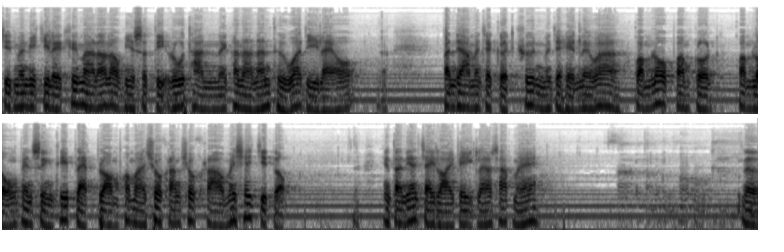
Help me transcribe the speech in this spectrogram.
จิตมันมีกิเลสขึ้นมาแล้วเรามีสติรู้ทันในขณะนั้นถือว่าดีแล้ว ปัญญามันจะเกิดขึ้น มันจะเห็นเลยว่าความโลภความโกรธความหลงเป็นสิ่งที่แปลกปลอมเข้ามาชั่วครั้งชั่วคราวไม่ใช่จิตหรอกอย่างตอนนี้ใจลอยไปอีกแล้วทราบไหมทราบตอนหลวงพ่อบอกเออ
